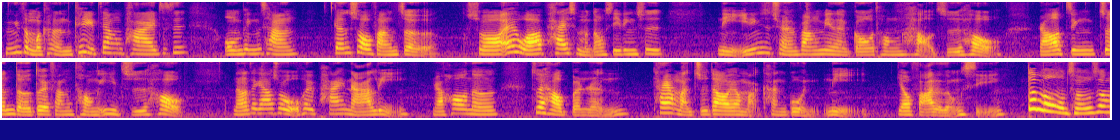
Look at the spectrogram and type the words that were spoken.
你怎么可能可以这样拍？就是我们平常跟受访者说，哎，我要拍什么东西，一定是你一定是全方面的沟通好之后，然后经征得对方同意之后，然后再跟他说我会拍哪里，然后呢，最好本人他要么知道，要么看过你要发的东西。但某种程度上，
